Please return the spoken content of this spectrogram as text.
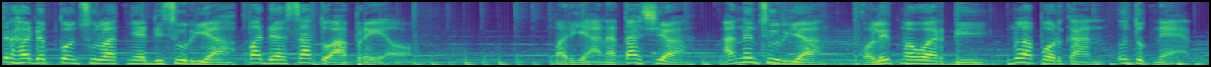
terhadap konsulatnya di Suriah pada 1 April. Maria Anastasia, Anand Surya, Kolit Mawardi melaporkan untuk NET.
